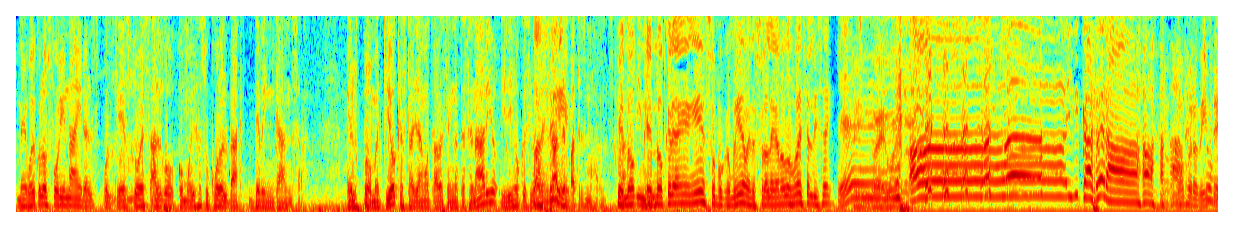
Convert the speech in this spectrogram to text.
Me voy con los 49ers porque esto es algo, como dice su quarterback, de venganza. Él prometió que estarían otra vez en este escenario y dijo que se iba a Ah, vengar de Patrick Mahomes. Que no, que no crean en eso, porque mira, Venezuela le ganó dos veces al Licey. Eh. ¡Ay, qué carrera! No, pero dice-.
